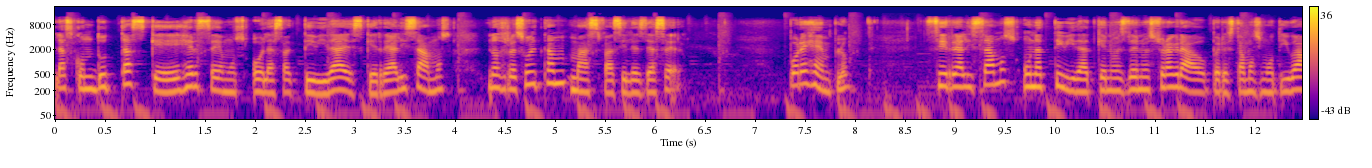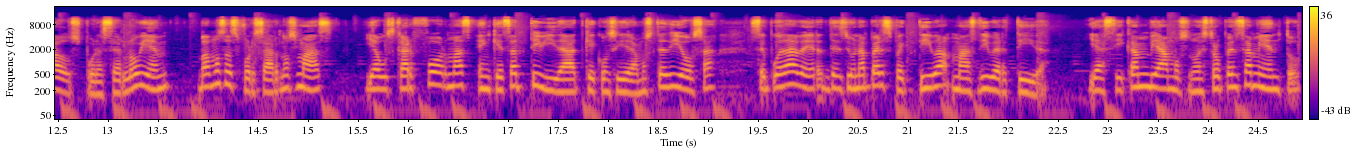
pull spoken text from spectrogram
las conductas que ejercemos o las actividades que realizamos nos resultan más fáciles de hacer. Por ejemplo, si realizamos una actividad que no es de nuestro agrado, pero estamos motivados por hacerlo bien, vamos a esforzarnos más y a buscar formas en que esa actividad que consideramos tediosa se pueda ver desde una perspectiva más divertida, y así cambiamos nuestro pensamiento,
